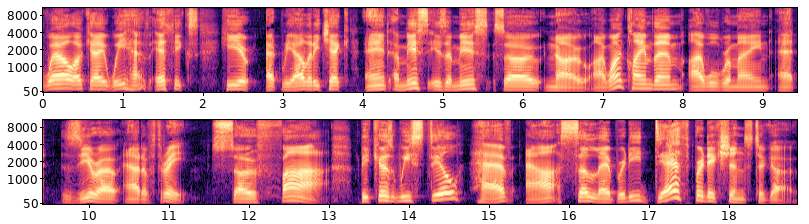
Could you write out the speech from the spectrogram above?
Well, okay, we have ethics here at Reality Check, and a miss is a miss, so no, I won't claim them. I will remain at zero out of three so far because we still have our celebrity death predictions to go.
